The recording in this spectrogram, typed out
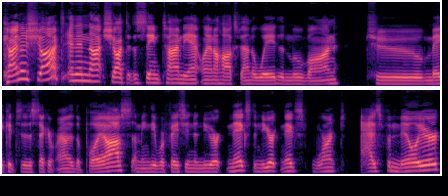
kind of shocked and then not shocked at the same time. The Atlanta Hawks found a way to move on to make it to the second round of the playoffs. I mean, they were facing the New York Knicks. The New York Knicks weren't as familiar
